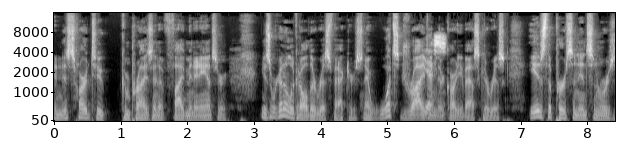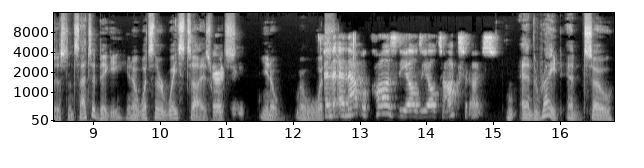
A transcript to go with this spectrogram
and it's hard to comprise in a five minute answer, is we're going to look at all their risk factors. Now, what's driving yes. their cardiovascular risk? Is the person insulin resistance? That's a biggie. You know, what's their waist size? Very what's, big. you know, what's. And, and that will cause the LDL to oxidize. And right. And so.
